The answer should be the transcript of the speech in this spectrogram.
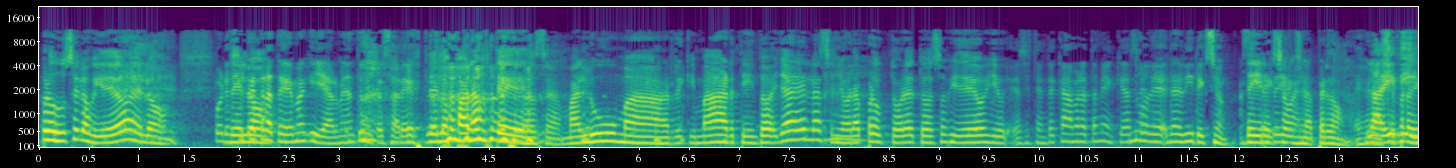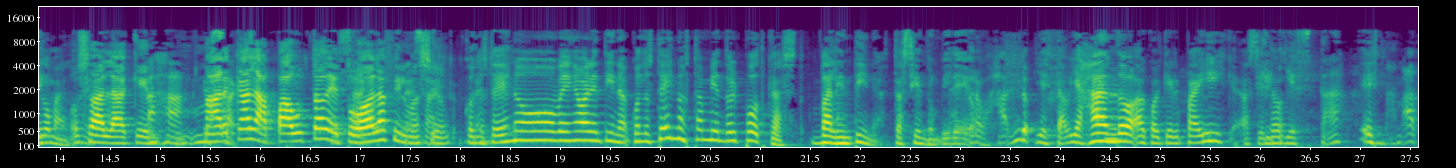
produce los videos de los Por eso de es que los traté de maquillarme antes de empezar esto. de los panas de ustedes, o sea, Maluma, Ricky Martin, todo. ella es la señora productora de todos esos videos y asistente de cámara también, ¿qué hace? No, de, de dirección. De dirección, es la, perdón, es La siempre lo digo mal. o sea, la que Ajá, marca la pauta de toda la filmación. cuando ustedes no ven a Valentina, cuando ustedes no están viendo el podcast, Valentina está haciendo un video. trabajando. Y está viajando a cualquier país haciendo... Y está Es- mamada.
